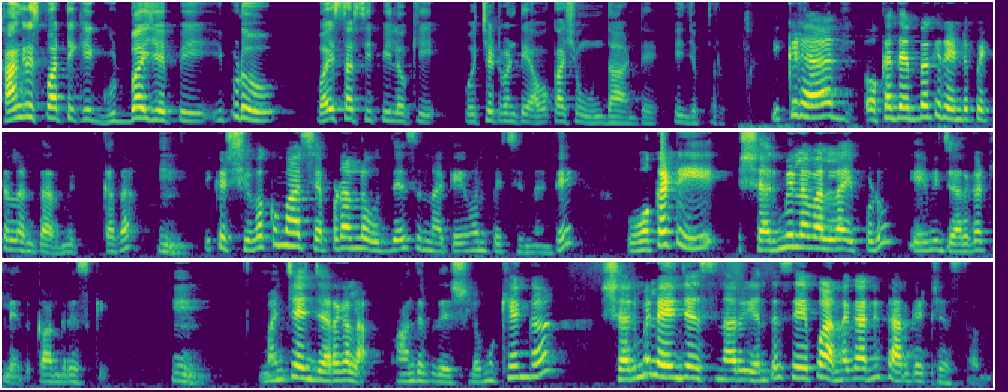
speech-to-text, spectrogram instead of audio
కాంగ్రెస్ పార్టీకి గుడ్ బై చెప్పి ఇప్పుడు వైఎస్ఆర్సీపీలోకి వచ్చేటువంటి అవకాశం ఉందా అంటే ఏం చెప్తారు? ఇక్కడ ఒక దెబ్బకి రెండు పిట్టలు అంటారు మీకు కదా? ఇక్కడ శివకుమార్ చెప్పడంలో ఉద్దేశం నాకేమనిపించిందంటే ఒకటి షర్మిల వల్ల ఇప్పుడు ఏమీ జరగట్లేదు కాంగ్రెస్కి. మంచి ఏం జరగల ఆంధ్రప్రదేశ్లో. ముఖ్యంగా షర్మిల ఏం చేస్తున్నారు? ఎంతసేపు అన్నగారిని టార్గెట్ చేస్తోంది.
